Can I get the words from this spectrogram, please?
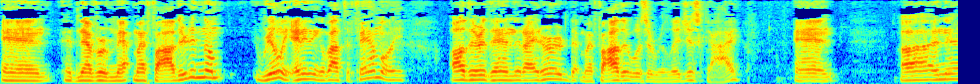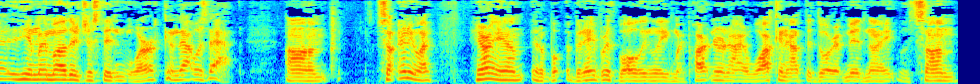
and had never met my father. Didn't know really anything about the family, other than that I'd heard that my father was a religious guy, and uh, and he and my mother just didn't work, and that was that. Um, so anyway, here I am at a B'nai B'rith bowling league. My partner and I are walking out the door at midnight with some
